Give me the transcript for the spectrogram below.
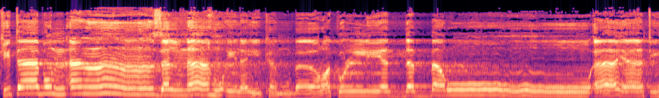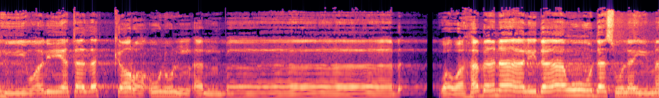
كتاب أنزلناه إليك مبارك ليدبروا آياته وليتذكر أولو الألباب. ووهبنا لداود سليمان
